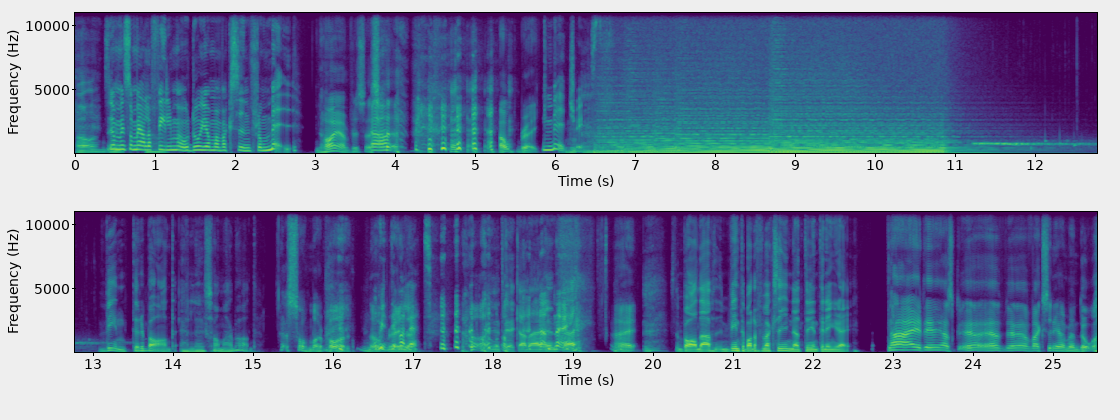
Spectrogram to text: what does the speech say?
ja, det, men som i alla filmer, och då gör man vaccin från mig. Ja, ja precis. Ja. Outbreak. Matrix. Vinterbad eller sommarbad? Sommarbad, no Oj, det var lätt. Ingen tvekan. Nej, nej. nej. Bada, vinterbada för vaccinet, det är inte din grej? Nej, det, jag, jag, jag vaccinerar mig ändå.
